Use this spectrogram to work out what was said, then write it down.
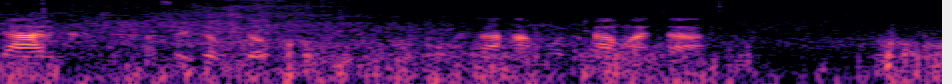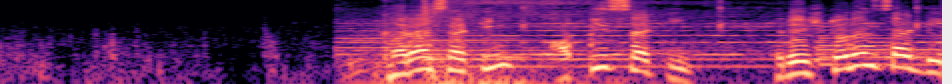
शार्क असू शकतो. असा हा मोठा मासा. घरासाठी ऑफिससाठी रेस्टॉरंटसाठी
